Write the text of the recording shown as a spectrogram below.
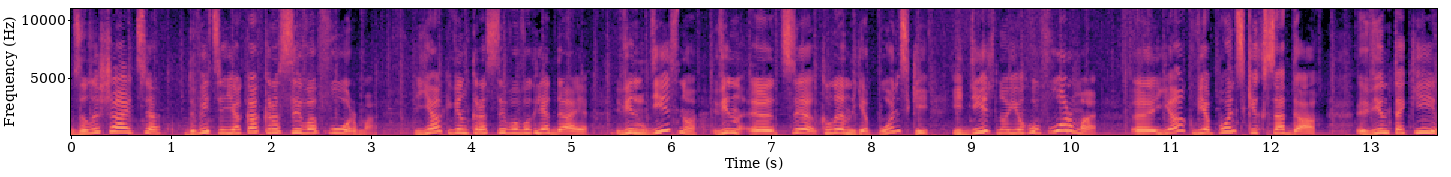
залишається, дивіться, яка красива форма. Як він красиво виглядає. Він Ну. дійсно, він це клен японський, і дійсно його форма, як в японських садах. Він такий,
